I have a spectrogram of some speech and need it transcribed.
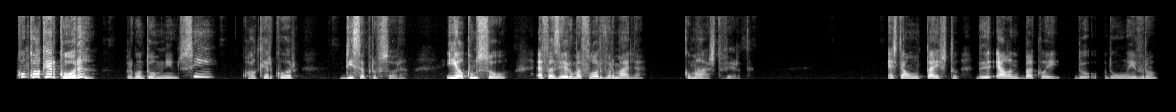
Com qualquer cor? perguntou o menino. Sim, qualquer cor, disse a professora. E ele começou a fazer uma flor vermelha com uma haste verde. Este é um texto de Ellen Buckley, do, de um livro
